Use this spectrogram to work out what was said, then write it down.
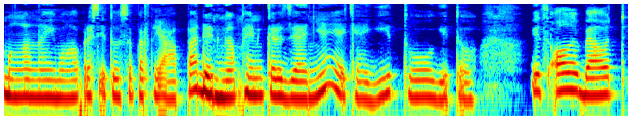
mengenai mawapres itu seperti apa dan ngapain kerjanya ya kayak gitu gitu. It's all about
